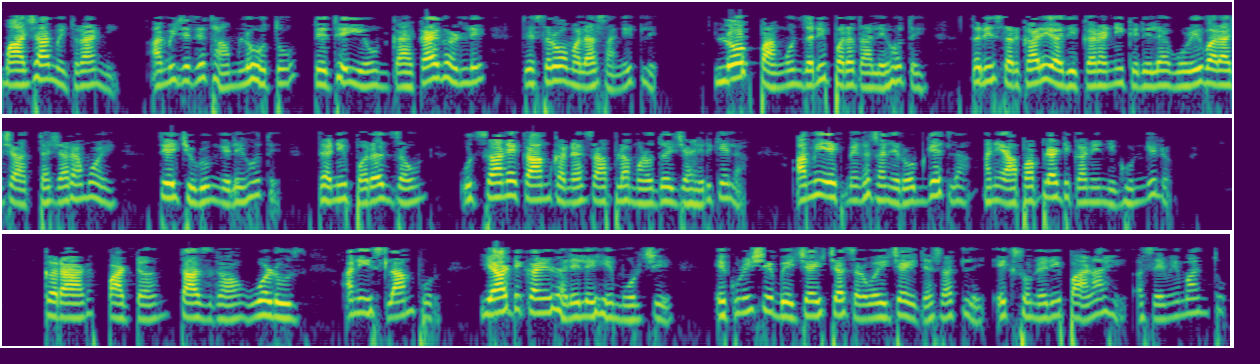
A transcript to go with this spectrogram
माझ्या मित्रांनी आम्ही जेथे थांबलो होतो तेथे येऊन काय काय घडले ते सर्व मला सांगितले. लोक पांगून जरी परत आले होते तरी सरकारी अधिकाऱ्यांनी केलेल्या गोळीबाराच्या अत्याचारामुळे ते चिडून गेले होते. त्यांनी परत जाऊन उत्साहाने काम करण्याचा आपला मनोदय जाहीर केला. आम्ही एकमेकाचा निरोप घेतला आणि आपापल्या ठिकाणी निघून गेलो. कराड पाटण तासगाव वडूज आणि इस्लामपूर या ठिकाणी झालेले हे मोर्चे एकोणीसशे बेचाळीसच्या चळवळीच्या इतिहासातले एक सोनेरी पान आहे असे मी मानतो.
